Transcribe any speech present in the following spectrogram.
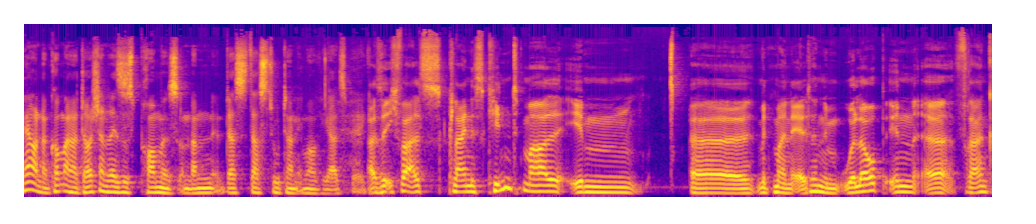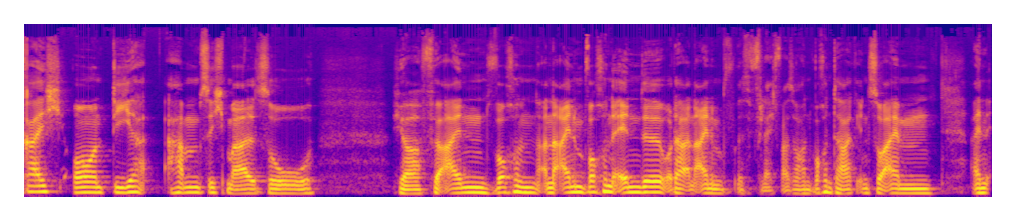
Ja, und dann kommt man nach Deutschland, dann ist es Pommes und dann, das, das tut dann immer wie als Belgier. Also ich war als kleines Kind mal im, äh, mit meinen Eltern im Urlaub in äh, Frankreich und die haben sich mal so ja, für einen Wochen, an einem Wochenende oder an einem, vielleicht war es auch ein Wochentag, in so einem, ein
